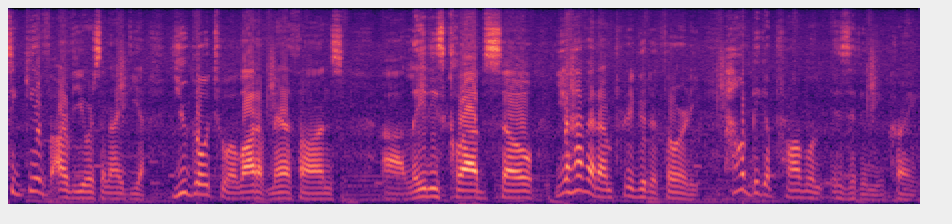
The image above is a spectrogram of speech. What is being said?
to give our viewers an idea, you go to a lot of marathons, uh, ladies' clubs, so you have it on pretty good authority. How big a problem is it in Ukraine?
